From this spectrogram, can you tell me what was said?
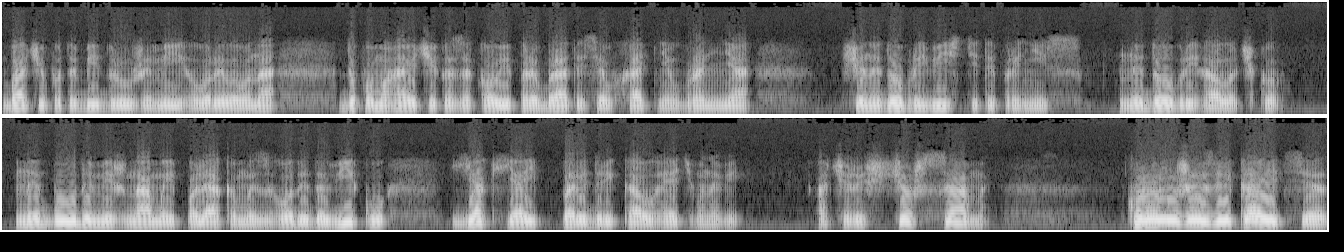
Бачу по тобі, друже мій, говорила вона, допомагаючи козакові перебратися в хатнє вбрання, що недобрі вісті ти приніс. Недобрі, Галочко, не буде між нами і поляками згоди до віку, як я й передрікав гетьманові. А через що ж саме? Король уже зрікається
